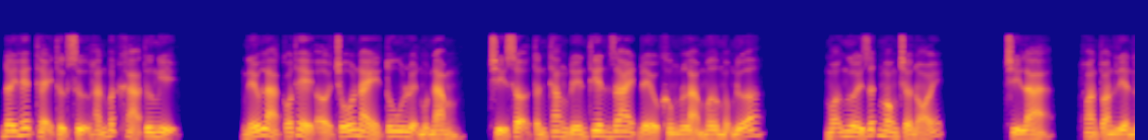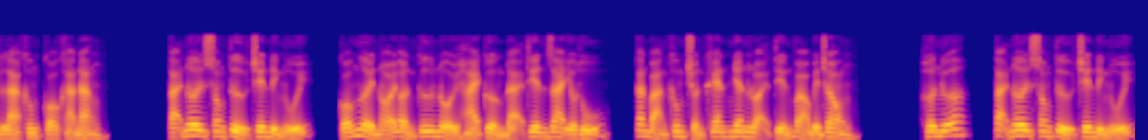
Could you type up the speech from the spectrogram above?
đây hết thể thực sự hắn bất khả tư nghị. Nếu là có thể ở chỗ này tu luyện một năm, chỉ sợ tấn thăng đến thiên giai đều không làm mơ mộng nữa. Mọi người rất mong chờ nói. Chỉ là, hoàn toàn liền là không có khả năng. Tại nơi song tử trên đỉnh núi, có người nói ẩn cư nổi hai cường đại thiên gia yêu thú, căn bản không chuẩn khen nhân loại tiến vào bên trong. Hơn nữa, tại nơi song tử trên đỉnh núi,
